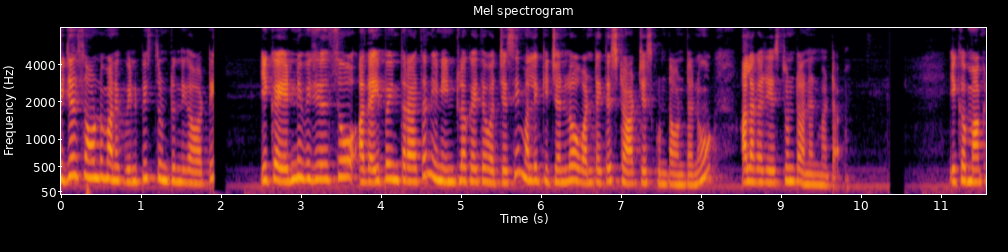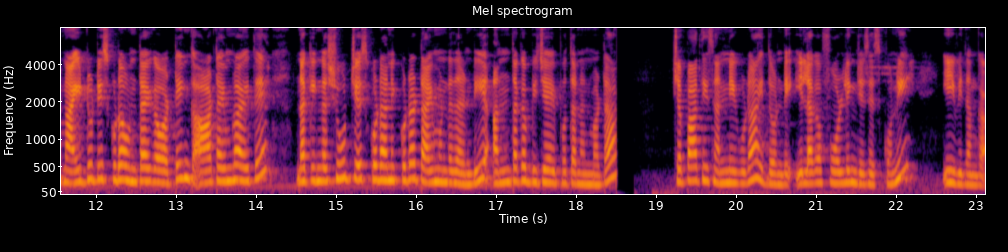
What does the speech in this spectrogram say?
విజిల్ సౌండ్ మనకు వినిపిస్తుంటుంది కాబట్టి ఇక ఎన్ని విజిల్స్ అది అయిపోయిన తర్వాత నేను ఇంట్లోకి అయితే వచ్చేసి మళ్ళీ కిచెన్లో వంట అయితే స్టార్ట్ చేసుకుంటూ ఉంటాను. అలాగా చేస్తుంటానమాట ఇక మాకు నైట్ డ్యూటీస్ కూడా ఉంటాయి కాబట్టి ఇంకా ఆ టైంలో అయితే నాకు ఇంకా షూట్ చేసుకోవడానికి కూడా టైం ఉండదండి. అంతగా బిజీ అయిపోతానమాట చపాతీస్ అన్నీ కూడా ఇదండి. ఇలాగ ఫోల్డింగ్ చేసేసుకొని ఈ విధంగా.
